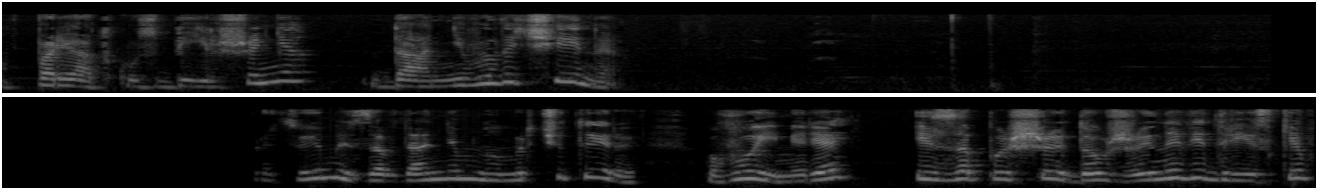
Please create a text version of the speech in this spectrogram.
в порядку збільшення дані величини. Працюємо із завданням номер 4. Виміряй і запиши довжини відрізків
